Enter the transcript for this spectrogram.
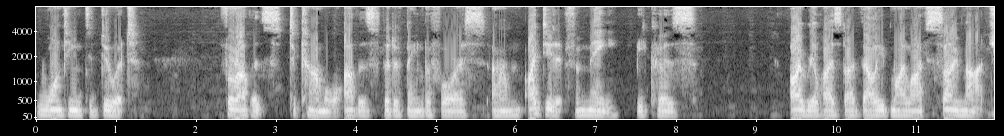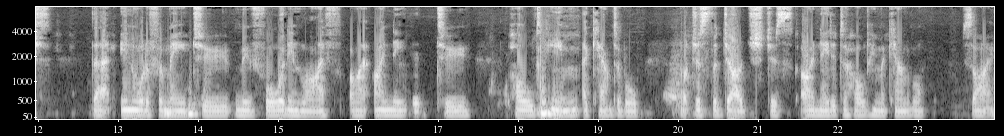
wanting to do it for others to come or others that have been before us. Um, I did it for me because I realised I valued my life so much that in order for me to move forward in life, I, I needed to hold him accountable, not just the judge, just I needed to hold him accountable. So.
